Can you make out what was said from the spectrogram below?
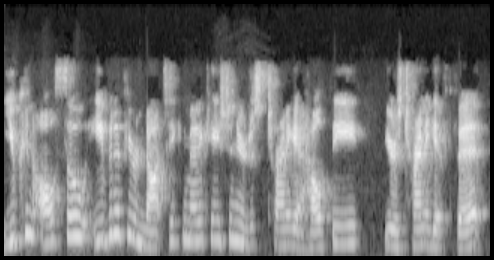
you can also, even if you're not taking medication, you're just trying to get healthy, you're just trying to get fit.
